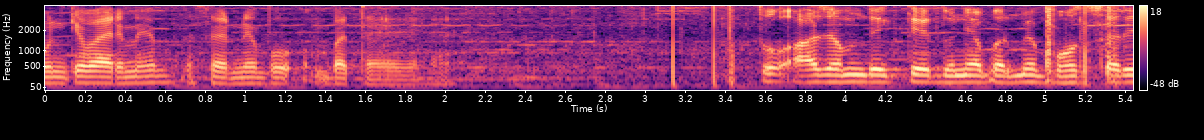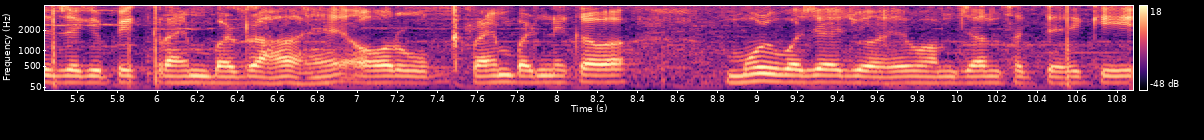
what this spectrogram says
उनके बारे में सर ने बताया गया है। तो आज हम देखते हैं दुनिया भर में बहुत सारी जगह पे क्राइम बढ़ रहा है और वो क्राइम बढ़ने का मूल वजह जो है वो हम जान सकते हैं कि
